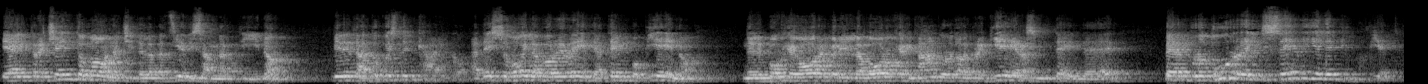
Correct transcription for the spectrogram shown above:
e ai 300 monaci dell'abbazia di San Martino viene dato questo incarico. Adesso voi lavorerete a tempo pieno nelle poche ore per il lavoro che rimangono dalla preghiera, si intende, eh? per produrre in serie le Bibbie.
